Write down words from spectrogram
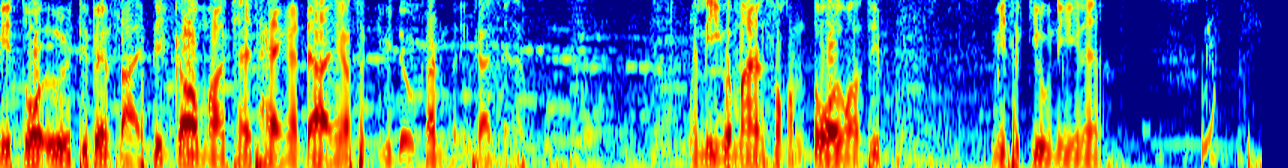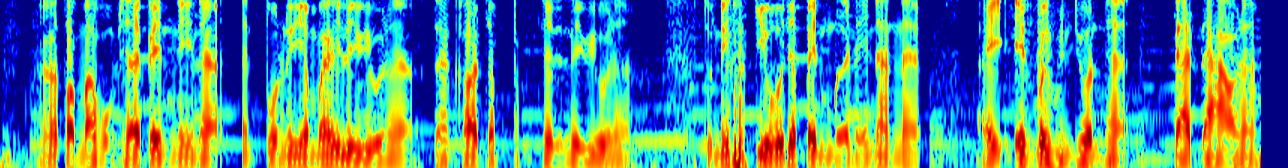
มีตัวอื่นที่เป็นสายพิษก็เอามาใช้แทนกันได้นะครับสกิลเดียวกันเหมือนกันนะครับมันมีอีกประมาณสองสามตัวนะครับที่มีสกิลนี้นะแล้วก็ต่อมาผมใช้เป็นนี่นะตัวนี้ยังไม่รีวิวนะฮะแต่ก็จะจะรีวิวนะตัวนี้สกิลก็จะเป็นเหมือนไอ้นั่นนะไอเอสเวอร์หุ่นยนต์นะแปดดาวนะ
